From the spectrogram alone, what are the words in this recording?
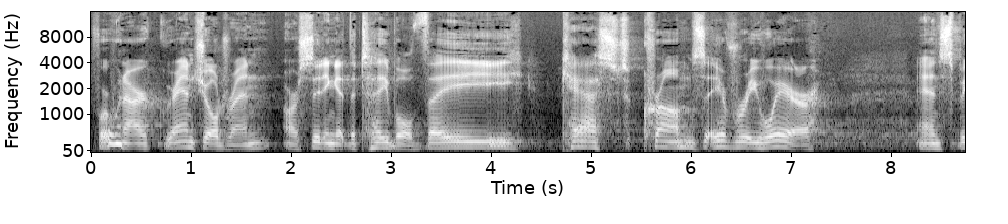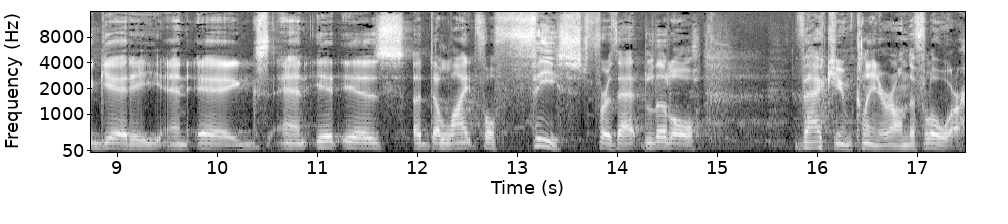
For when our grandchildren are sitting at the table, they cast crumbs everywhere and spaghetti and eggs, and it is a delightful feast for that little vacuum cleaner on the floor.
